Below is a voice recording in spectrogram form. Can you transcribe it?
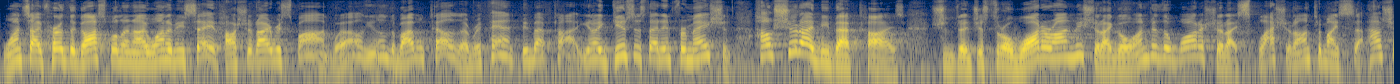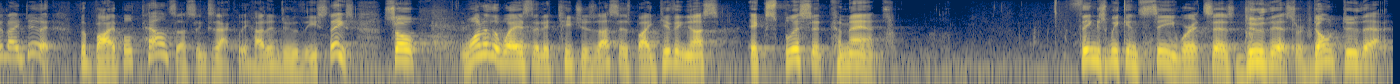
Once I've heard the gospel and I want to be saved, how should I respond? Well, you know, the Bible tells us, repent, be baptized. You know, it gives us that information. How should I be baptized? Should I just throw water on me? Should I go under the water? Should I splash it onto myself? How should I do it? The Bible tells us exactly how to do these things. So one of the ways that it teaches us is by giving us explicit commands things we can see where it says do this or don't do that.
